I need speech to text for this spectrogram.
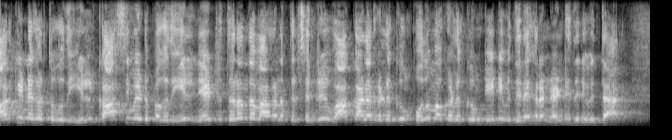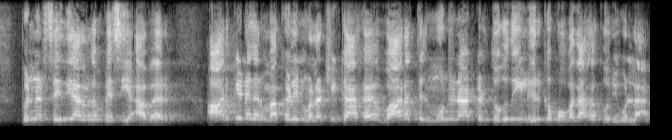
ஆர்கே நகர் தொகுதியில் காசிமேடு பகுதியில் நேற்று திறந்த வாகனத்தில் சென்று வாக்காளர்களுக்கும் பொதுமக்களுக்கும் டிடிவி தினகரன் நன்றி தெரிவித்தார். பின்னர் செய்தியாளர்களிடம் பேசிய அவர் ஆர்கே நகர் மக்களின் வளர்ச்சிக்காக வாரத்தில் மூன்று நாட்கள் தொகுதியில் இருக்கப் போவதாக கூறியுள்ளார்.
